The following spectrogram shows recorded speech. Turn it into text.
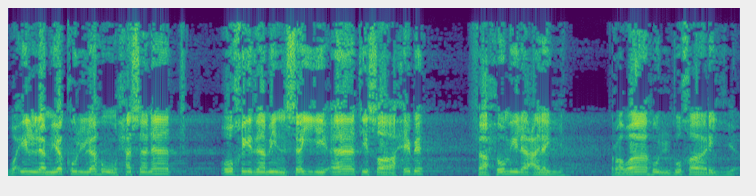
وإن لم يكن له حسنات أخذ من سيئات صاحبه فحمل عليه رواه البخاري.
